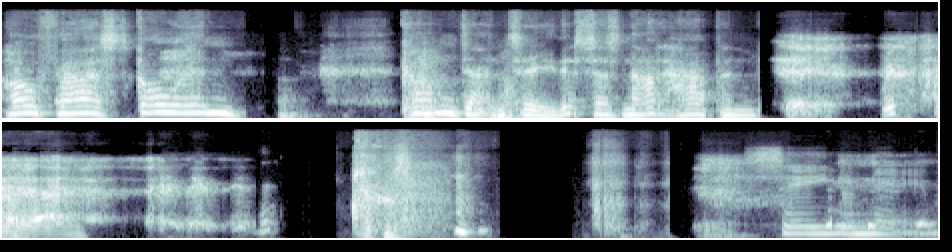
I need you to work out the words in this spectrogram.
How fast? Go in. Come, Dante. This has not happened. With. Say your name.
